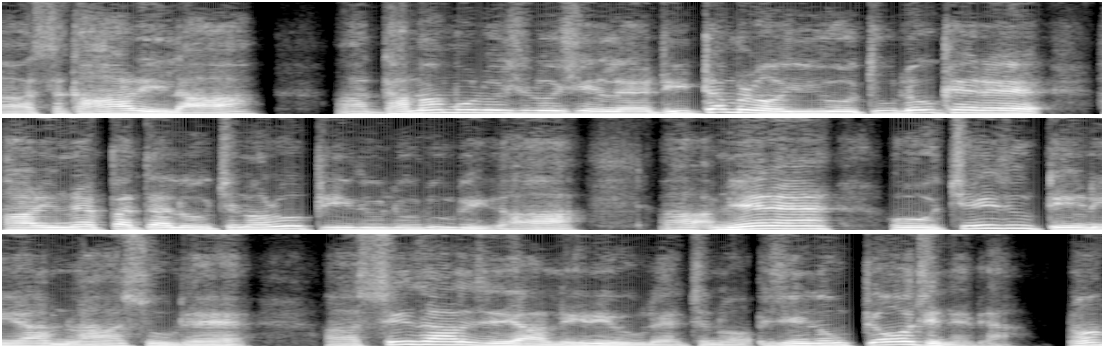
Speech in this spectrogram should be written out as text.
အာစကားတွေလားအာဒါမှမဟုတ်လို့ရှိလို့ရှိရင်လေဒီတက်မတော်ကြီးကိုသူလှုပ်ခဲ့တဲ့ဟာတွေနဲ့ပတ်သက်လို့ကျွန်တော်တို့ပြည်သူလူထုတွေကအာအမြဲတမ်းဟိုကျေးဇူးတင်နေရမလားဆိုတဲ့အာစဉ်းစားစရာလေးတွေကိုလည်းကျွန်တော်အရင်ဆုံးပြောချင်တယ်ဗျာ နော်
